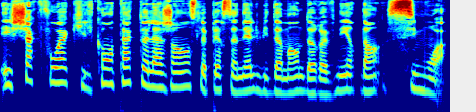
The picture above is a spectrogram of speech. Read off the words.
et chaque fois qu'il contacte l'agence, le personnel lui demande de revenir dans six mois.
